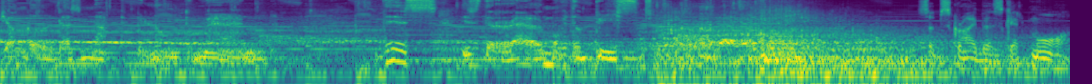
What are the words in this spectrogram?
Jungle does not belong to man. This is the realm of the beast. Subscribers get more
